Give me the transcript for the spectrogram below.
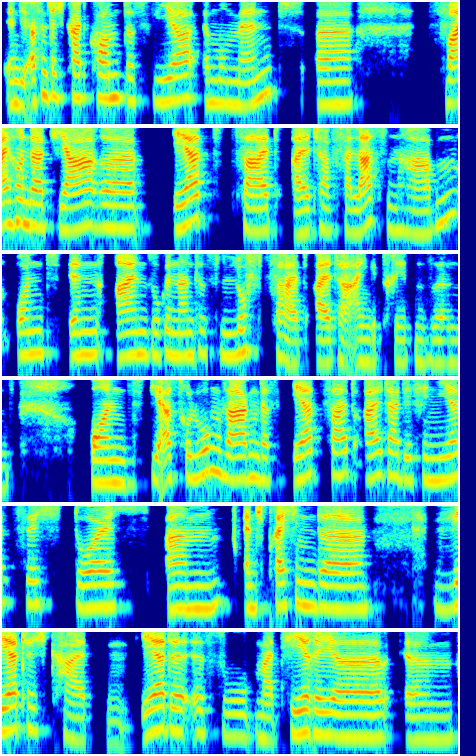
in die Öffentlichkeit kommt, dass wir im Moment äh, 200 Jahre Erdzeitalter verlassen haben und in ein sogenanntes Luftzeitalter eingetreten sind. Und die Astrologen sagen, das Erdzeitalter definiert sich durch ähm, entsprechende Wertigkeiten. Erde ist so Materie, ähm,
